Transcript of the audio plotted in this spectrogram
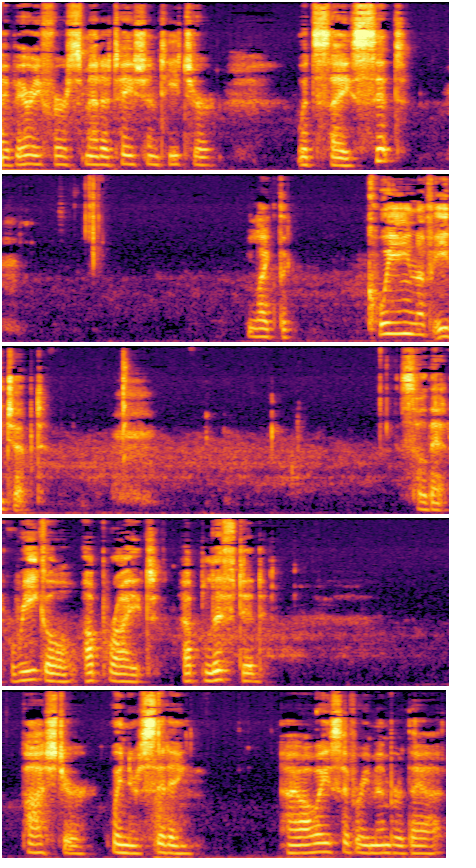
My very first meditation teacher would say, Sit like the Queen of Egypt. So that regal, upright, uplifted posture when you're sitting. I always have remembered that.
